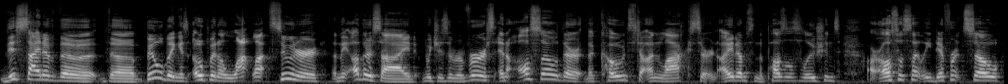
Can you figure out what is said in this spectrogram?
this side of the the building is open a lot lot sooner than the other side, which is a reverse. And also, the the codes to unlock certain items and the puzzle solutions are also slightly different. So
